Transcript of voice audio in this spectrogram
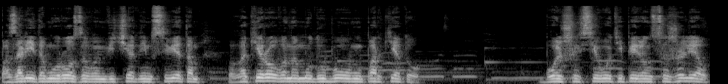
по залитому розовым вечерним светом лакированному дубовому паркету. Больше всего теперь он сожалел,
